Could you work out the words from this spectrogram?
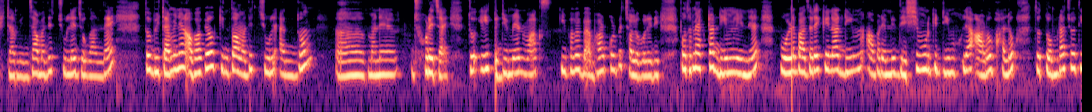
ভিটামিন, যা আমাদের চুলে যোগান দেয়। তো ভিটামিনের অভাবেও কিন্তু আমাদের চুল একদম মানে ঝরে যায়। তো এই ডিমের মাস্ক কীভাবে ব্যবহার করবে? চলো বলে দিই। প্রথমে একটা ডিম নিলে বললে বাজারে কেনা ডিম, আবার এমনি দেশি মুরগির ডিম হলে আরও ভালো। তো তোমরা যদি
